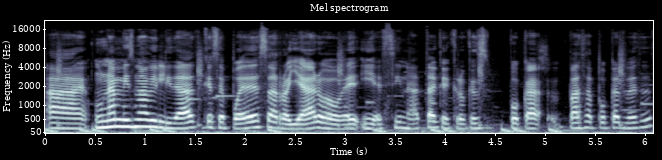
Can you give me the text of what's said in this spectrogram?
a una misma habilidad que se puede desarrollar o, eh, y es innata, que creo que es poca, pasa pocas veces,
